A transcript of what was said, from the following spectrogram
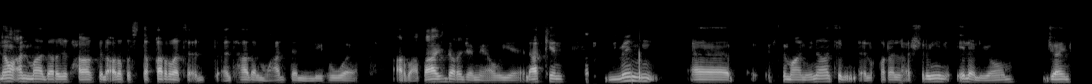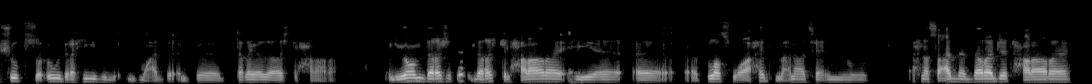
نوعا ما درجة حرارة الأرض استقرت عند هذا المعدل اللي هو 14 درجة مئوية. لكن من آه، الثمانينات القرن العشرين إلى اليوم جاي نشوف صعود رهيب بمعدل بتغير درجة الحرارة. اليوم درجه درجة الحرارة هي بلس آه، واحد معناته إنه إحنا صعدنا درجة حرارة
